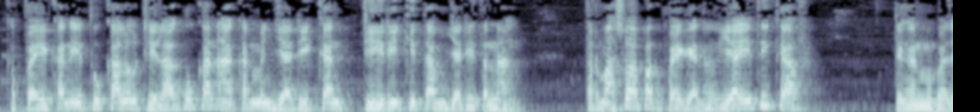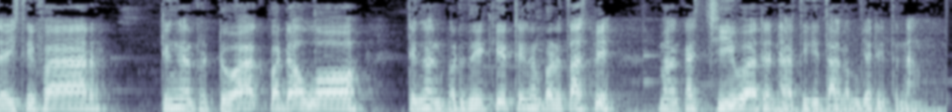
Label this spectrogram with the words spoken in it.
Kebaikan itu kalau dilakukan akan menjadikan diri kita menjadi tenang. Termasuk apa kebaikan itu? Ya itikaf. Dengan membaca istighfar, dengan berdoa kepada Allah, dengan berzikir, dengan bertasbih, maka jiwa dan hati kita akan menjadi tenang.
